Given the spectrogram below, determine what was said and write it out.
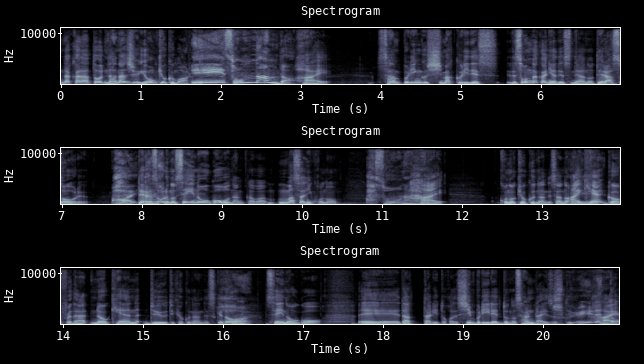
中だと74曲もある。えー、そんなんだ。はいサンプリングしまくりです。でその中にはですねあのデラソウル、はい、デラソウルの「性能 GO」なんかはまさにこのあそうなんはい。この曲なんです。あの「I can't go for that no can do」って曲なんですけど「性能 GO」えー、だったりとかでシンプリーレッドの「サンライズ」っていう、はい、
